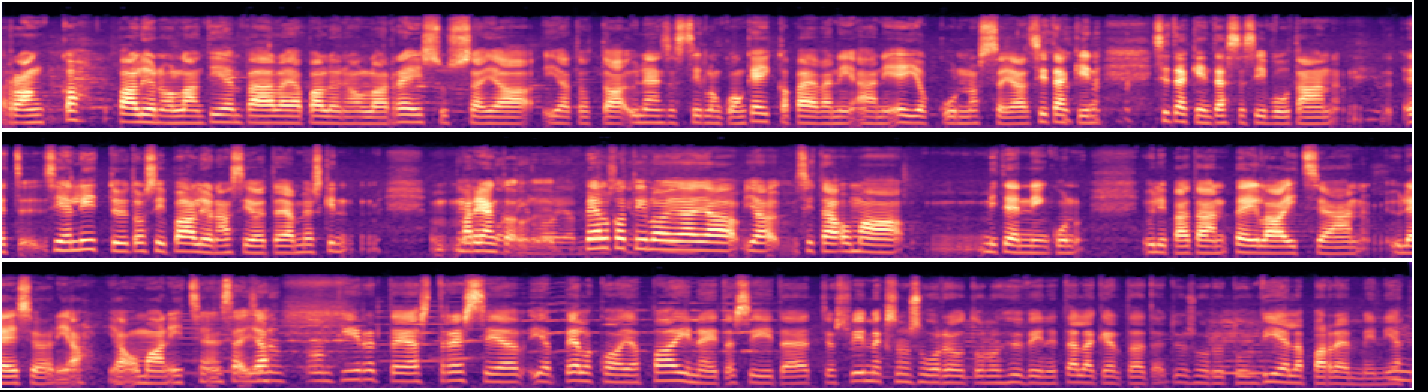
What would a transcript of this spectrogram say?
rankka. Paljon ollaan tien päällä ja paljon ollaan reissussa ja, ja tota, yleensä silloin kun on keikkapäivä, niin ääni ei ole kunnossa ja sitäkin, sitäkin tässä sivutaan. Et siihen liittyy tosi paljon asioita ja myöskin Marian pelkotiloja, pelkotiloja ja, ja sitä omaa, miten niin kuin ylipäätään peilaa itseään yleisöön ja, ja omaan itseensä. Ja... On, on kiirettä ja stressiä ja pelkoa ja paineita siitä, että jos viimeksi on suoriutunut hyvin, niin tällä kertaa täytyy suoriutua vielä paremmin. Ja, mm.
